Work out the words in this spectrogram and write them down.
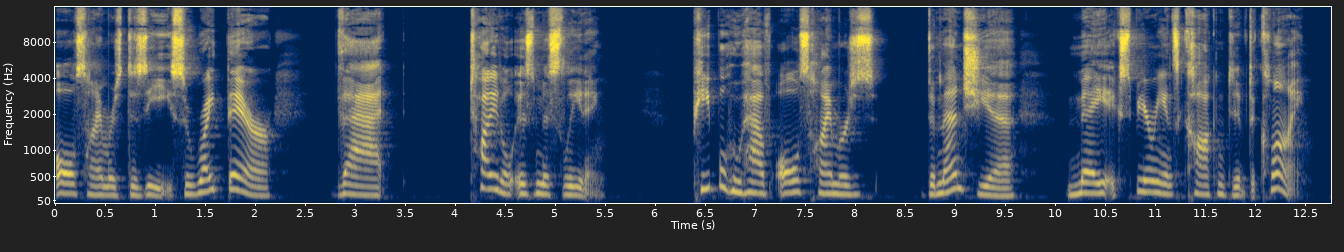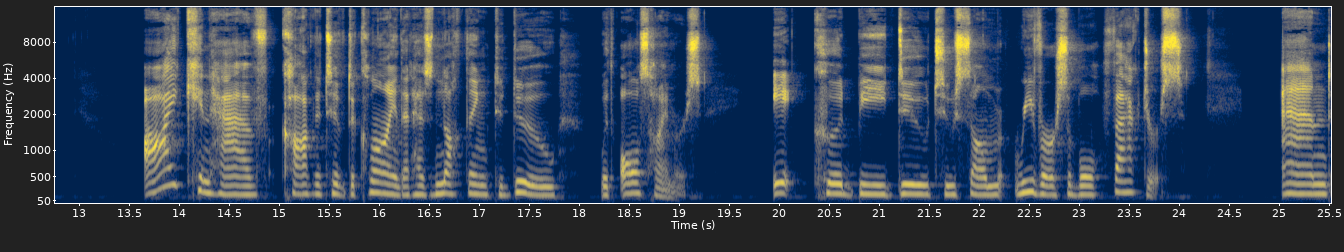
Alzheimer's disease. So, right there, that title is misleading. People who have Alzheimer's dementia may experience cognitive decline. I can have cognitive decline that has nothing to do with Alzheimer's. It could be due to some reversible factors. And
